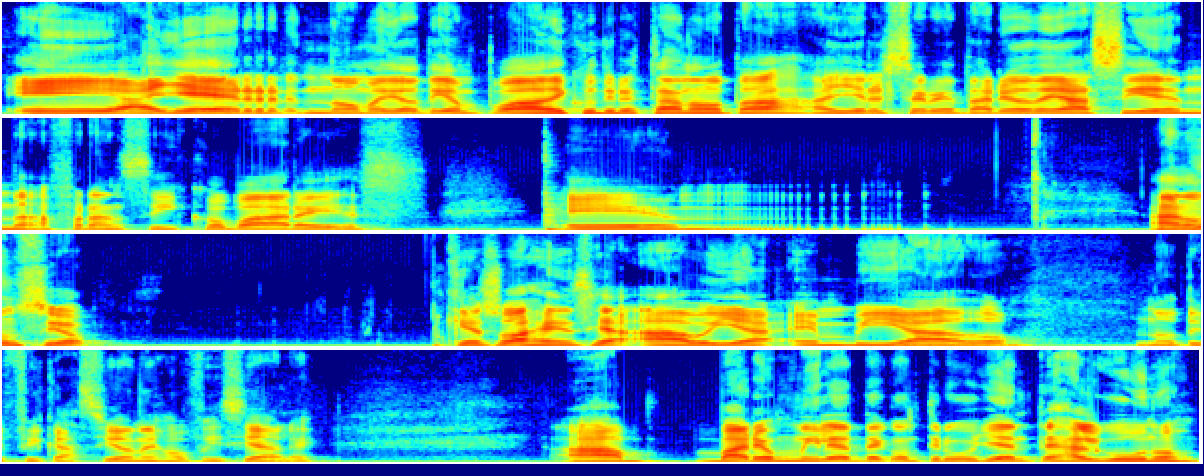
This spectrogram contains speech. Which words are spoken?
Eh, ayer no me dio tiempo a discutir esta nota. Ayer el secretario de Hacienda, Francisco Párez, eh, anunció que su agencia había enviado notificaciones oficiales a varios miles de contribuyentes, algunos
